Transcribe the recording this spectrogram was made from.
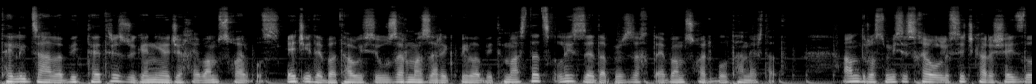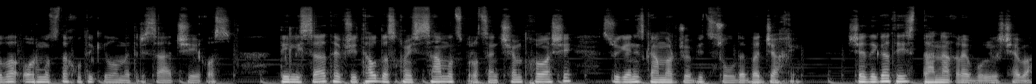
თელი ძალებით თეთრი ზვიგენი ეჯახება მსხვერპლს. ეჭიდება თავისი უზარმაზარი კბილებით მას და წყლის ზედაპირზე ხტება მსხვერპლთან ერთად. ამ დროს მისი სხეულის სიჩქარე შეიძლება 45 კმ/სთ-ში იყოს. დილის საათებში თავდასხმის 60% შემთხვევაში ზვიგენის გამარჯვებით სრულდება ჯახი. შედეგად ის დანაყრებული რჩება.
